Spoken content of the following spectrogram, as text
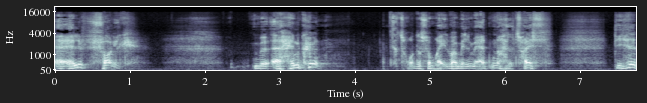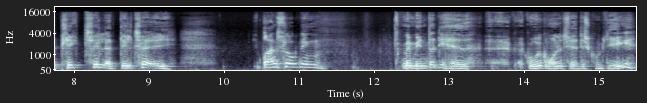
af alle folk af hankøn, jeg tror det som regel var mellem 18 og 50, de havde pligt til at deltage i, i brandslukningen, medmindre de havde øh, gode grunde til, at det skulle de ikke.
